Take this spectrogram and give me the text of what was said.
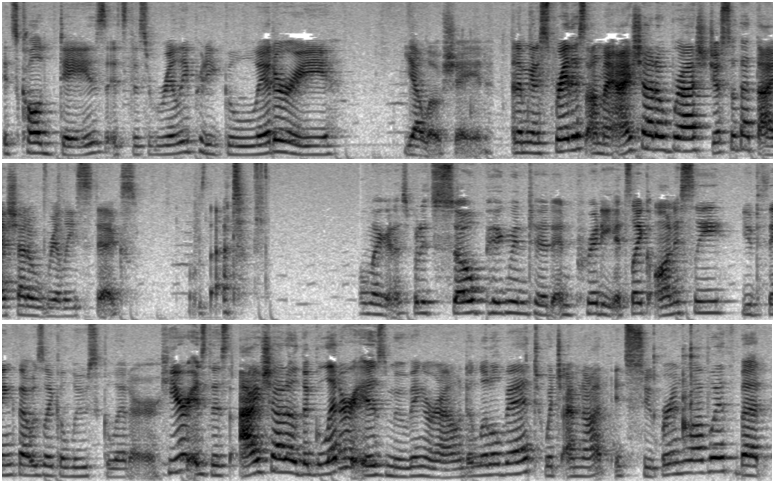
It's called Days. It's this really pretty glittery yellow shade. And I'm gonna spray this on my eyeshadow brush just so that the eyeshadow really sticks. What was that? Oh my goodness, but it's so pigmented and pretty. It's like, honestly, you'd think that was like a loose glitter. Here is this eyeshadow. The glitter is moving around a little bit, which I'm not it's super in love with, but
